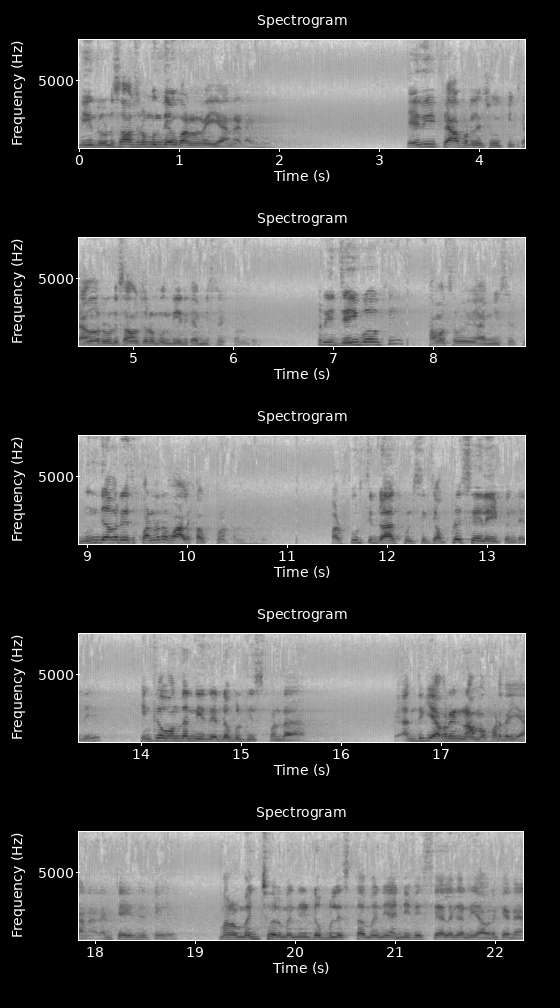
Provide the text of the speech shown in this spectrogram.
నేను రెండు సంవత్సరం ముందే కొన్నానయ్యా అన్నాడు ఆయన. ఏది? పేపర్లో చూపించాము రెండు సంవత్సరం ముందు ఈయనకి అమ్మించినట్టు ఉంది మరి ఈ జైబాబుకి సంవత్సరం అమ్మించినట్టు ముందు ఎవరైతే కొన్నారో వాళ్ళకి అప్పుకుంటున్నారు వాడు పూర్తి డాక్యుమెంట్స్ ఇచ్చి అప్పుడే సేల్ అయిపోయింది అది. ఇంకా ఉందని ఇదే డబ్బులు తీసుకోండా? అందుకే ఎవరైనా నమ్మకూడదయ్యా అన్నాడు. అంటే ఏంటంటే మనం మంచివారమని డబ్బులు ఇస్తామని అన్ని విషయాలు కానీ ఎవరికైనా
